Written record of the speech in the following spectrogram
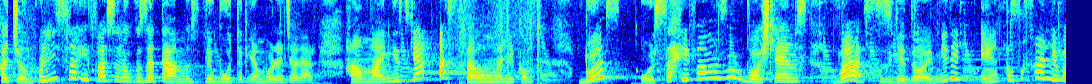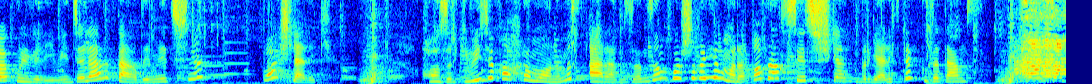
Qachon kunlik sahifasini kuzatamiz deb o'tirgan bolajonlar hammangizga assalomu alaykum. Biz o'z sahifamizni boshlaymiz va sizga doimgidek eng qiziqarli va kulgili videolarni taqdim etishni boshladik. Hozirgi video qahramonimiz arab zamzam qo'shig'iga miriqib raqs etishgan birgalikda kuzatamiz. Zam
